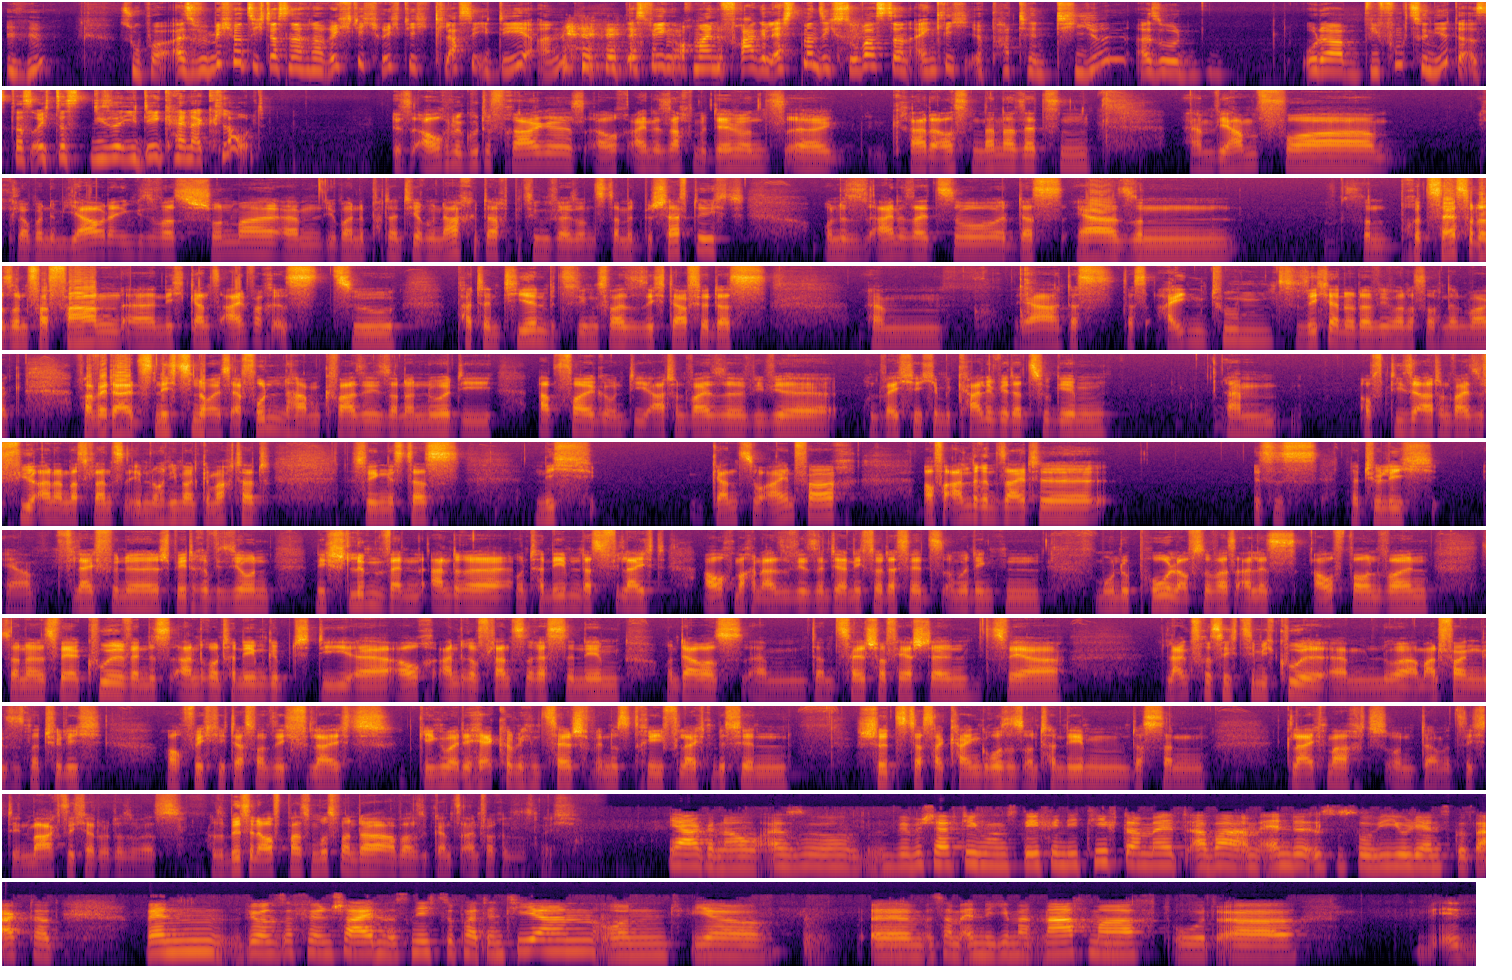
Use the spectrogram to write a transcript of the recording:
Mhm. Super. Also für mich hört sich das nach einer richtig, richtig klasse Idee an. Deswegen auch meine Frage, lässt man sich sowas dann eigentlich äh, patentieren? Also, oder wie funktioniert das, dass euch das, diese Idee keiner klaut? Ist auch eine gute Frage, ist auch eine Sache, mit der wir uns äh, gerade auseinandersetzen. Ähm, wir haben vor, ich glaube, einem Jahr oder irgendwie sowas schon mal ähm, über eine Patentierung nachgedacht, beziehungsweise uns damit beschäftigt. Und es ist einerseits so, dass ja so ein, so ein Prozess oder so ein Verfahren äh, nicht ganz einfach ist zu patentieren, beziehungsweise sich dafür das ähm, ja, das, das Eigentum zu sichern oder wie man das auch nennen mag, weil wir da jetzt nichts Neues erfunden haben quasi, sondern nur die Abfolge und die Art und Weise, wie wir und welche Chemikalien wir dazugeben, ähm, auf diese Art und Weise für Ananaspflanzen eben noch niemand gemacht hat. Deswegen ist das nicht ganz so einfach. Auf der anderen Seite ist es natürlich ja, vielleicht für eine spätere Vision nicht schlimm, wenn andere Unternehmen das vielleicht auch machen. Also wir sind ja nicht so, dass wir jetzt unbedingt ein Monopol auf sowas alles aufbauen wollen, sondern es wäre cool, wenn es andere Unternehmen gibt, die äh, auch andere Pflanzenreste nehmen und daraus ähm, dann Zellstoff herstellen. Das wäre langfristig ziemlich cool. Ähm, nur am Anfang ist es natürlich auch wichtig, dass man sich vielleicht gegenüber der herkömmlichen Zellstoffindustrie vielleicht ein bisschen schützt, dass da kein großes Unternehmen das dann gleich macht und damit sich den Markt sichert oder sowas. Also ein bisschen aufpassen muss man da, aber so ganz einfach ist es nicht. Ja, genau. Also wir beschäftigen uns definitiv damit, aber am Ende ist es so, wie Julians gesagt hat. Wenn wir uns dafür entscheiden, es nicht zu patentieren und wir äh, es am Ende jemand nachmacht oder äh,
